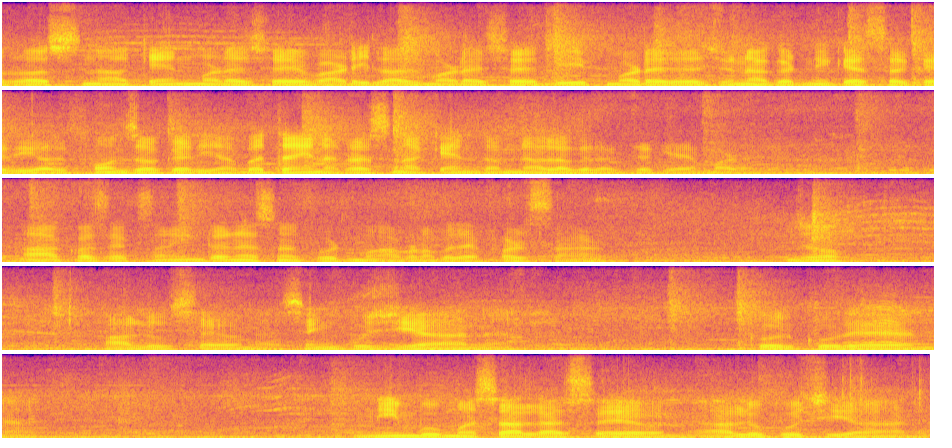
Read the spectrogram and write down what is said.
રસના કેન મળે છે, વાડીલાલ મળે છે, દીપ મળે છે, જુનાગઢની કેસર કેરી અલ્ફોન્ઝો કેરી, આ બધા રસના કેન તમને અલગ અલગ જગ્યાએ મળે. આખો સેક્શન ઇન્ટરનેશનલ ફૂડમાં આપણા બધા ફરસાણ જો, આલુ સેવ ને સિંગ ભુજિયા ને કુરકુરે ને નીંબુ મસાલા સેવ ને આલુ ભુજિયા ને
